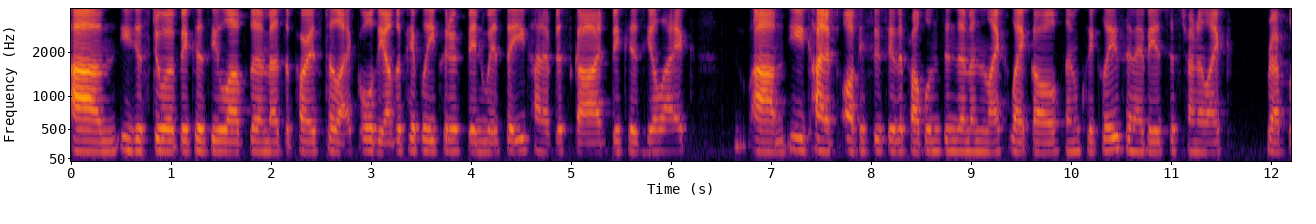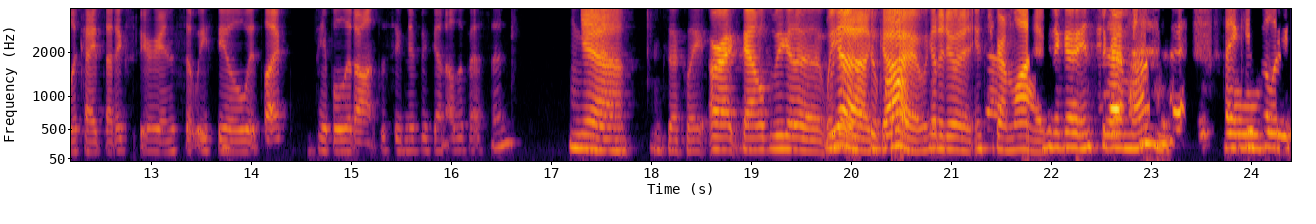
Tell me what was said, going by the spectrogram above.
um, you just do it because you love them as opposed to like all the other people you could have been with that you kind of discard because you're like um, you kind of obviously see the problems in them and like let go of them quickly. So maybe it's just trying to like replicate that experience that we feel with like people that aren't the significant other person. Yeah. yeah. exactly. All right, gals, we gotta we, we gotta, gotta go. We gotta do an Instagram yeah. live. We're gonna go Instagram yeah. live. Thank you for listening,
